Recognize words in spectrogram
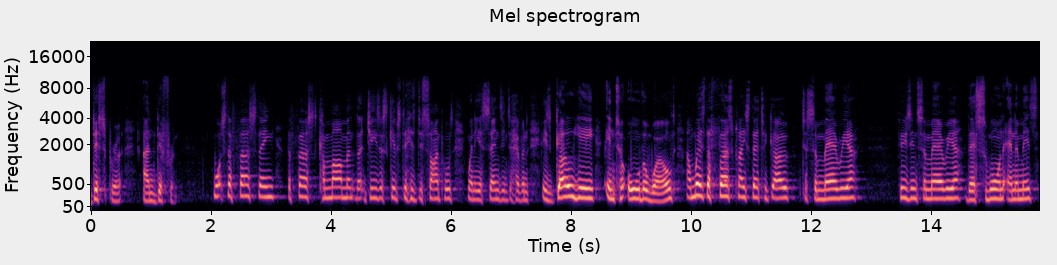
disparate and different. What's the first thing, the first commandment that Jesus gives to his disciples when he ascends into heaven is go ye into all the world. And where's the first place there to go? To Samaria. Who's in Samaria? Their sworn enemies.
